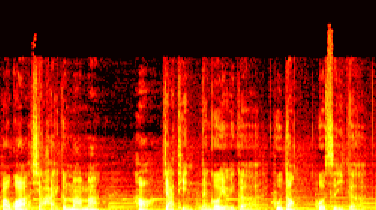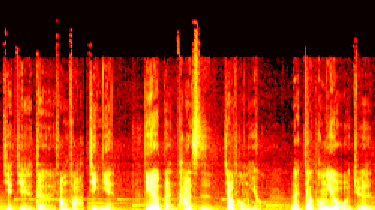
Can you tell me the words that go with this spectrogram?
包括小孩跟妈妈，好家庭能够有一个互动，或是一个解决的方法经验。第二本它是交朋友，那交朋友，我觉得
